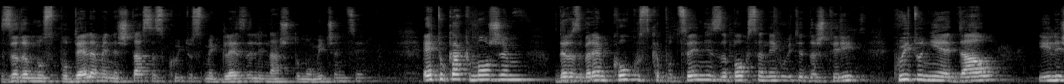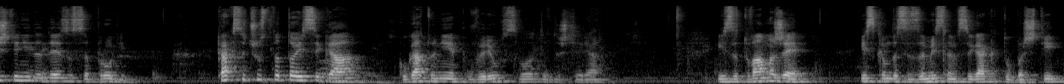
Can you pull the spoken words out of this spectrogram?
за да му споделяме неща, с които сме глезали нашето момиченце? Ето как можем да разберем колко скъпоценни за Бог са неговите дъщери, които ни е дал или ще ни даде за съпруги. Как се чувства той сега, когато ни е поверил своята дъщеря? И за това, мъже, искам да се замислям сега като бащи.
